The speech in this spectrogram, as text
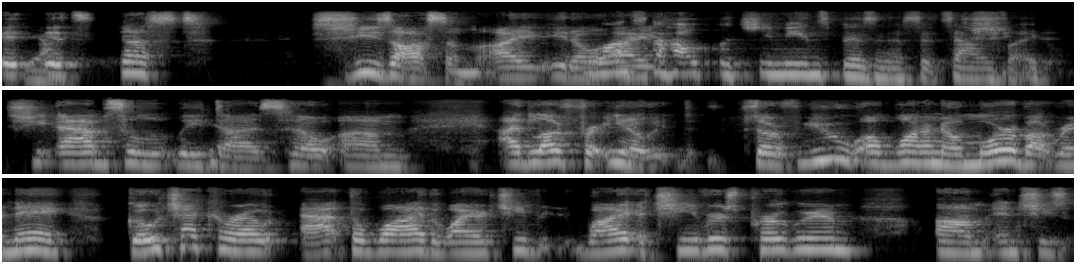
It. It's just, she's awesome. I, you know, she wants I, to help, but she means business. It sounds she, like she absolutely does. So, um, I'd love for you know. So, if you uh, want to know more about Rene, go check her out at the Y, the Y, Achiever, y Achievers program. Um, and she's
